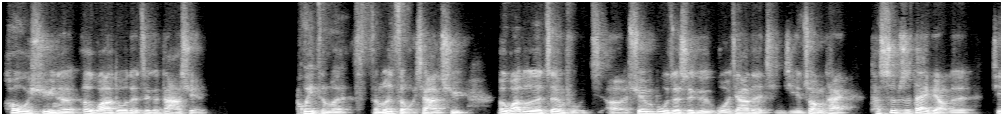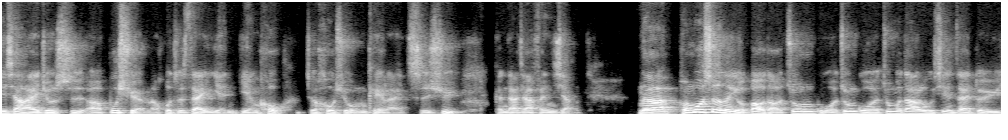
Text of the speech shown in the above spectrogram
后续呢，厄瓜多的这个大选会怎么怎么走下去？厄瓜多的政府呃宣布这是个国家的紧急状态，它是不是代表的接下来就是呃不选了，或者在延延后？这后续我们可以来持续跟大家分享。那彭博社呢有报道，中国中国中国大陆现在对于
